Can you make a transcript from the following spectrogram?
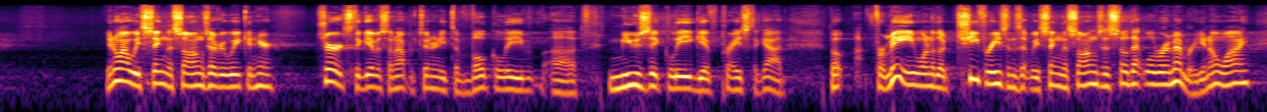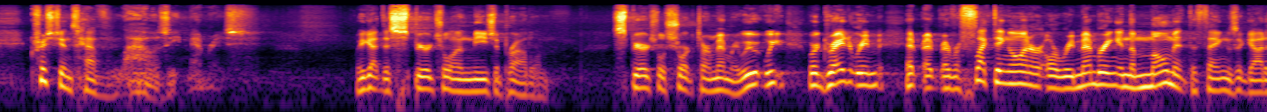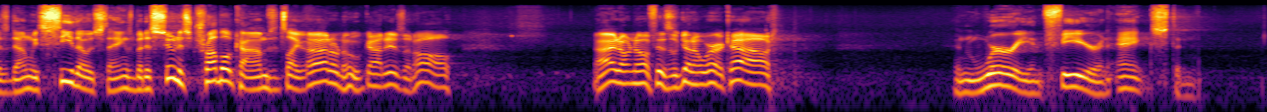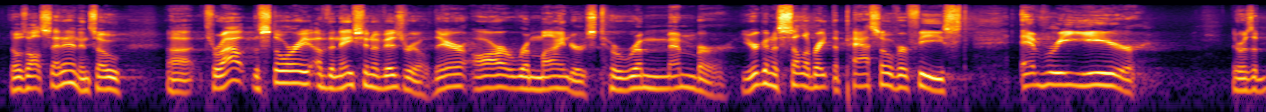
You know why we sing the songs every week in here? It's to give us an opportunity to vocally, uh, musically give praise to God. But for me, one of the chief reasons that we sing the songs is so that we'll remember. You know why? Christians have lousy memories. We got this spiritual amnesia problem spiritual short term memory. We, we, we're great at, re, at, at, reflecting on or, or remembering in the moment the things that God has done. We see those things, but as soon as trouble comes, it's like, I don't know who God is at all. I don't know if this is going to work out. And worry and fear and angst and those all set in. And so uh, throughout the story of the nation of Israel, there are reminders to remember. You're going to celebrate the Passover feast every year. There was a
